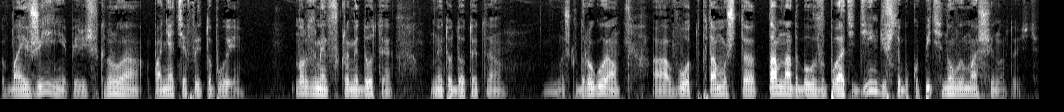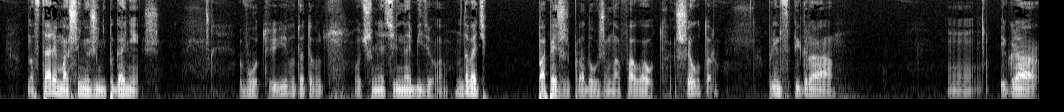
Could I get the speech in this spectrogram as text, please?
в моей жизни перечеркнуло понятие free-to-play. Ну, разумеется, кроме доты, но и то дота это немножко другое. А, вот, потому что там надо было заплатить деньги, чтобы купить новую машину. То есть на старой машине уже не погоняешь. Вот, и вот это вот очень меня сильно обидело. Ну, давайте опять же, продолжим на Fallout Shelter. В принципе, игра... Игра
